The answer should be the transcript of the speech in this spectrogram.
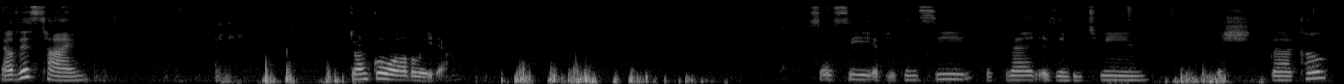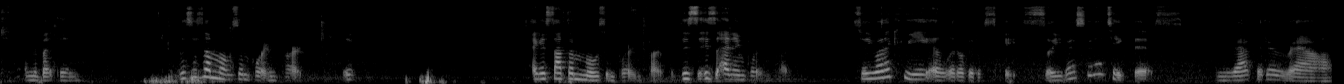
Now this time, don't go all the way down. So see if you can see the thread is in between the, the coat and the button. This is the most important part. If I guess not the most important part, but this is an important part. So you want to create a little bit of space. So you guys are going to take this and wrap it around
